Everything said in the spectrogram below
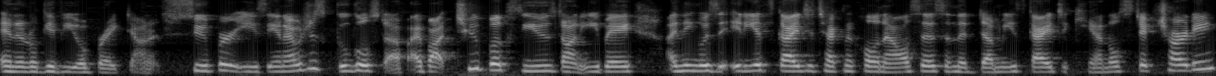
and it'll give you a breakdown. It's super easy. And I would just Google stuff. I bought two books used on eBay. I think it was The Idiot's Guide to Technical Analysis and The Dummy's Guide to Candlestick Charting.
